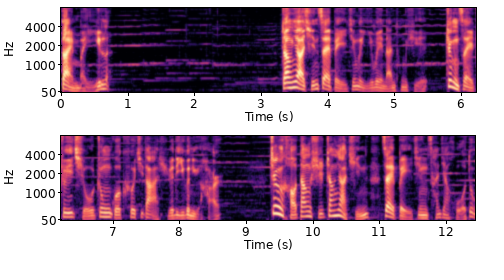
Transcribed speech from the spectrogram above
带没了。张亚勤在北京的一位男同学正在追求中国科技大学的一个女孩，正好当时张亚勤在北京参加活动，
